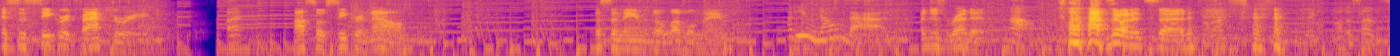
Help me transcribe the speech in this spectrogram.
It's the secret factory. What? Not so secret now. That's the name of the level name. How do you know that? I just read it. Oh, That's what it said. well, that's makes a lot of sense.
